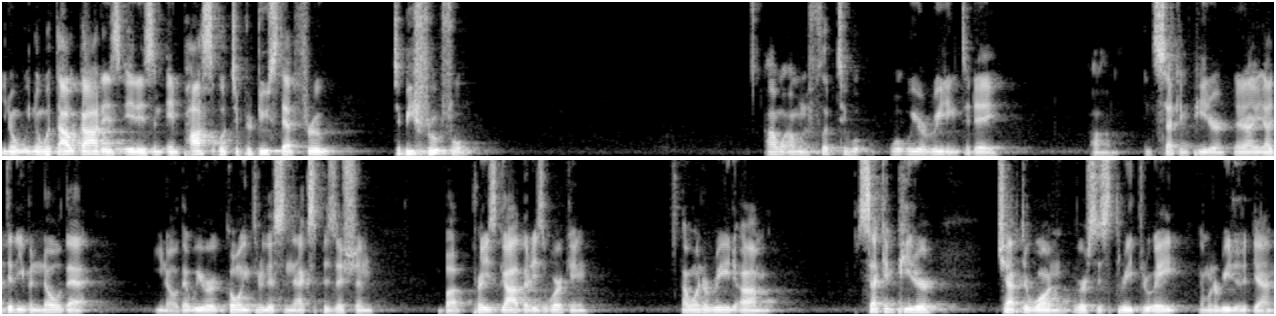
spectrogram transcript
You know, you know without God, is it is impossible to produce that fruit, to be fruitful. I'm going to flip to what we were reading today um, in Second Peter, and I, I, didn't even know that, you know, that we were going through this in the exposition. But praise God that He's working. I want to read um, Second Peter, chapter one, verses three through eight. I'm going to read it again.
